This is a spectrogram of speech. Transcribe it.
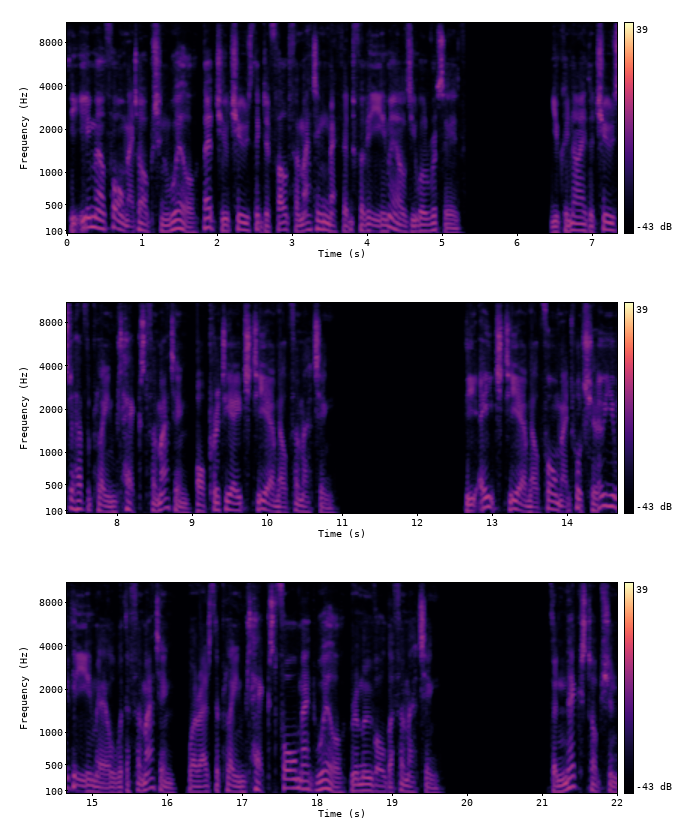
The email format option will let you choose the default formatting method for the emails you will receive. You can either choose to have the plain text formatting or pretty HTML formatting. The HTML format will show you the email with the formatting, whereas the plain text format will remove all the formatting. The next option,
